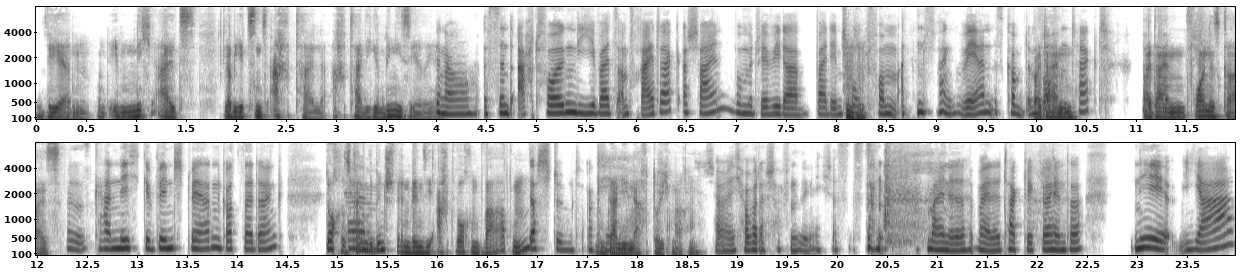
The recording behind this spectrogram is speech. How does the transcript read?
werden und eben nicht als, ich glaube, jetzt sind es acht Teile, achtteilige Miniserie. Genau, es sind acht Folgen, die jeweils am Freitag erscheinen, womit wir wieder bei dem Punkt vom Anfang wären. Es kommt im bei Wochentakt. Deinem, bei deinem Freundeskreis. Also es kann nicht gewünscht werden, Gott sei Dank. Doch, es kann ähm, gewünscht werden, wenn sie acht Wochen warten. Das stimmt, okay. Und dann die Nacht durchmachen. Ich hoffe, das schaffen sie nicht. Das ist dann meine, meine Taktik dahinter. Nee, ja,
